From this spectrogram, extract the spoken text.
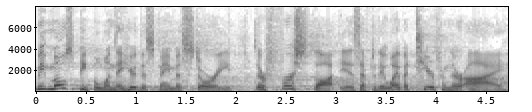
I mean, most people, when they hear this famous story, their first thought is, after they wipe a tear from their eye,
